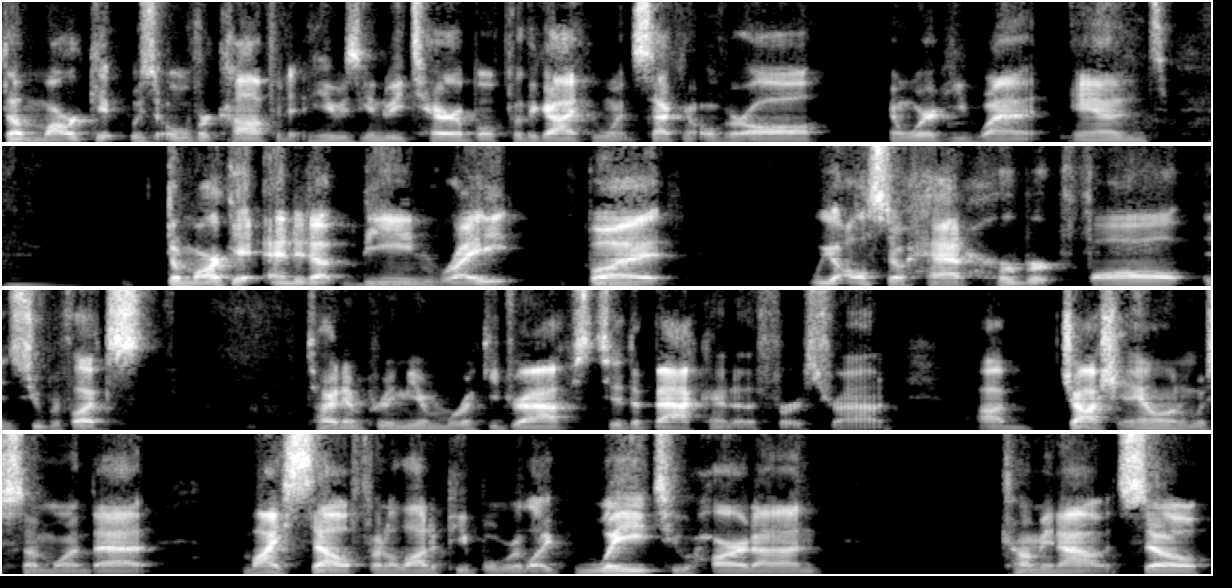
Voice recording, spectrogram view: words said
the market was overconfident he was going to be terrible for the guy who went second overall and where he went. And the market ended up being right, but we also had Herbert fall in Superflex tight end premium rookie drafts to the back end of the first round. Um, Josh Allen was someone that myself and a lot of people were like way too hard on coming out. So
